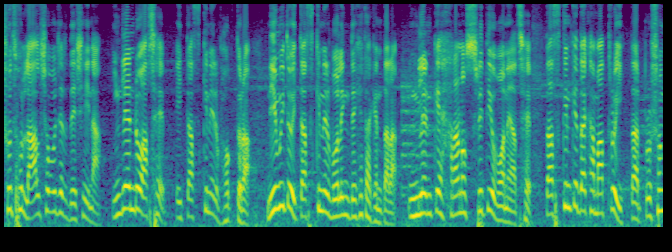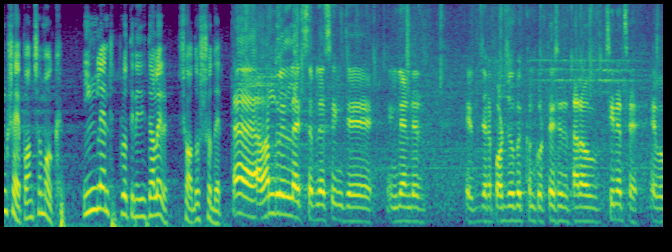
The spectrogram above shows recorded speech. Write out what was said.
শুধু লাল সবুজের দেশেই না, ইংল্যান্ডও আছে এই তাসকিনের ভক্তরা। নিয়মিতই তাসকিনের বোলিং দেখে থাকেন তারা। ইংল্যান্ডকে হারানোর স্মৃতিও মনে আছে। তাসকিনকে দেখা মাত্রই তার প্রশংসায় পঞ্চমুখ। ইংল্যান্ড প্রতিনিধি দলের সদস্যদের। হ্যাঁ আলহামদুলিল্লাহ ইটস এ ব্লেসিং যে ইংল্যান্ডের যারা পর্যবেক্ষণ করতে এসেছে, তারাও চিনেছে এবং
